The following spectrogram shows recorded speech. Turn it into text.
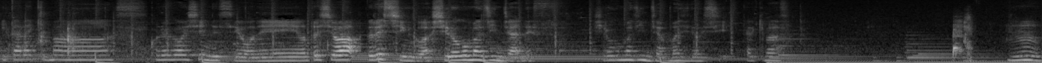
いただきます。これが美味しいんですよね。私はドレッシングは白ごまジンジャーです。白ごまジンジャーマジで美味しい。いただきます。うん。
